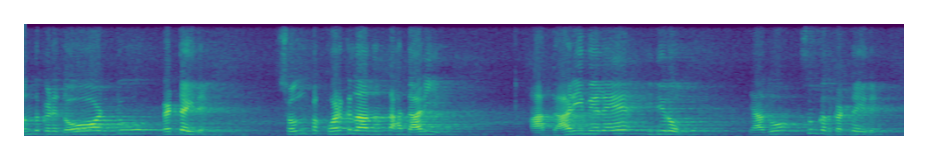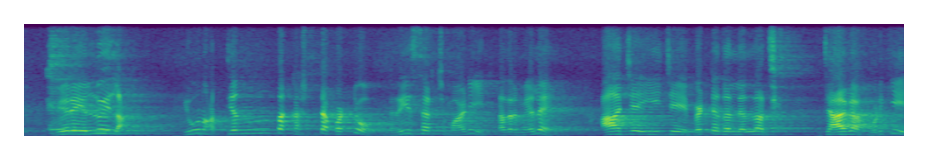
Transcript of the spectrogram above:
ಒಂದು ಕಡೆ ದೊಡ್ಡ ಬೆಟ್ಟ ಇದೆ. ಸ್ವಲ್ಪ ಕೊರಕಲಾದಂತಹ ದಾರಿ ಆ ದಾರಿ ಮೇಲೆ ಇದಿರೋದು. ಯಾವುದೋ ಸುಂಕದ ಕಟ್ಟೆ ಇದೆ. ಬೇರೆ ಎಲ್ಲೂ ಇಲ್ಲ. ಇವನು ಅತ್ಯಂತ ಕಷ್ಟಪಟ್ಟು ರಿಸರ್ಚ್ ಮಾಡಿ ಅದರ ಮೇಲೆ ಆಚೆ ಈಚೆ ಬೆಟ್ಟದಲ್ಲೆಲ್ಲ ಜಾಗ ಹುಡುಕಿ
